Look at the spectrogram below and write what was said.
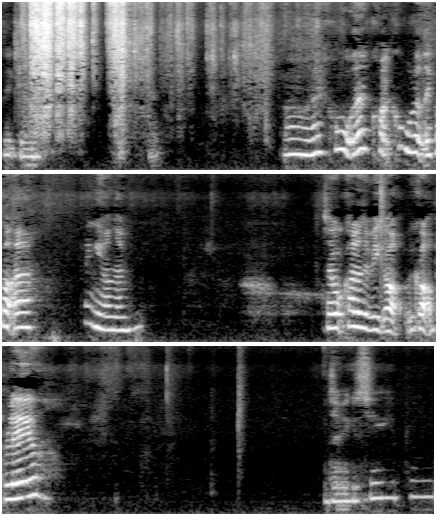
There you go. Oh, they're cool. They're quite cool. Look, they've got a thingy on them. So, what colours have we got? We've got a blue. So you can see blue.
